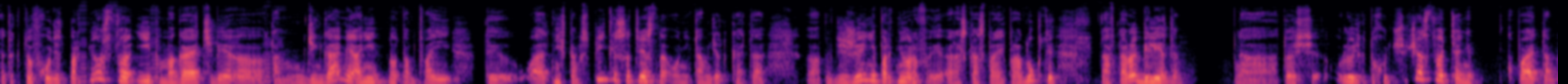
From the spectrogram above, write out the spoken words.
это кто входит в партнерство и помогает тебе э, там деньгами, они, ну, там, твои, ты, от них там спикер, соответственно, у них там идет какое-то э, продвижение партнеров, рассказ про их продукты, а второй – билеты. А, то есть люди, кто хочет участвовать, они покупают там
